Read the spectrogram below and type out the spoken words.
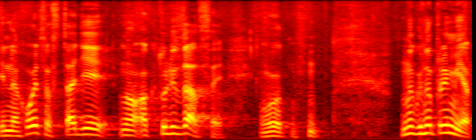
и находится в стадии ну, актуализации. Вот. Ну, например,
